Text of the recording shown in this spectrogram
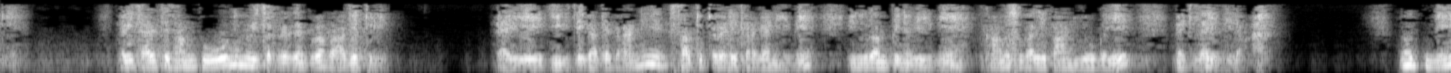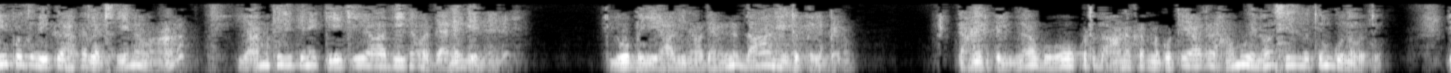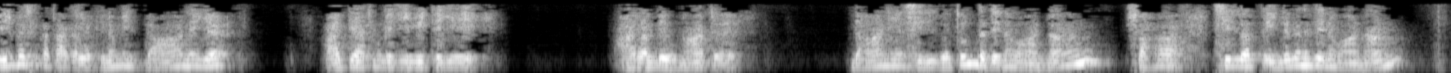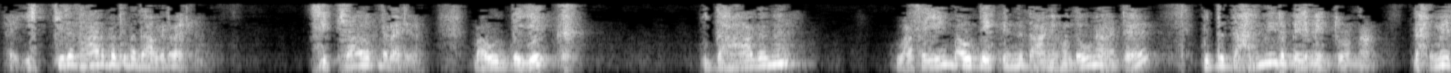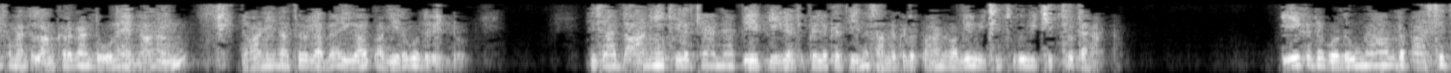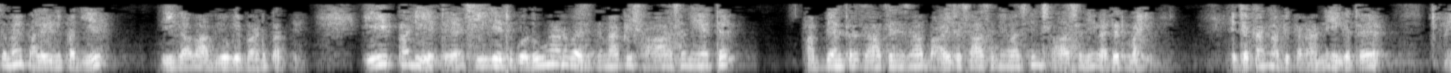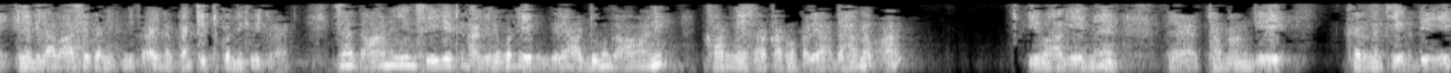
ඒ චරිත සම්පූර්ණයෙන්ම විස්තර කරගෙන පුළුවන් රාගය තුලින්. ඒ ජීවිතය ගත කරන්නේ සතුට වැඩි කර ගැනීම, ඉඳුරම් පිනවීමේ, කාමසුකල්ලිකාන යෝගයේ පැටලලා ඉතිලා. නමුත් මේ පොත විග්‍රහ කරලා කියනවා යම් කිසි කෙනෙක් ඒකේ ආදීනව දැනගෙන ලෝභයේ ආදීනව දැනගෙන දානයට පෙළඹෙනවා. දානයට පෙළඹලා බොහෝ කොට දාන කරනකොට යාට හමු වෙනවා සිල්වතුන් ගුණවතුන්. ඊට පස්සේ කතා කරලා කියනවා මේ දානය ආධ්‍යාත්මික ජීවිතයේ ආරම්භය වුණාට දානීය සිල්වතුන්ට දෙනවා නම් සහ සිල්වත් ඉඳගෙන දෙනවා නම් ඉෂ්ඨිර සාර්පතිපදාවකට වැටෙනවා. ශික්ෂාවකට වැටෙනවා. බෞද්ධයෙක් උදාගම වශයෙන් බෞද්ධයෙක් වෙන්න දාන්නේ හොඳ වුණාට බුද්ධ ධර්මයට පෙළඹෙන්න ඕන. ධර්මයේ සමන්ට ලං කරගන්න ඕනේ නම් දානේ නතර ලැබයි ඊගා පඩියට කොට වෙන්න ඕන. නිසා දානීය කියලා කියන්නේ අපේ පීගට පෙළක තියෙන සඳකඩ පහන වගේ විචිත්‍ර විචිත්‍ර තැනක්. ඒකට ගොඩ වුණාට පස්සේ තමයි පළවෙනි පදියේ ඊගාව අභියෝගේ පාඩපත් වෙන්නේ. ඒ පඩියට සීලයට ගොඩ වුණාට පස්සේ තමයි අපි ශාසනයට අභ්‍යන්තර ශාසනය සහ බාහිර ශාසනය වශයෙන් ශාසනය වැඩට බහින්නේ. එතකන් අපි කරන්නේ ඒකට මේ එළඹිලා වාසය කරන එක විතරයි නැත්නම් කිට්ටු කරන එක විතරයි. ඒ නිසා දානයෙන් සීලයට නගිනකොට ඒ පුද්ගලයා අඩුම ගානේ කර්මය සහ කර්මඵලය අදහනවා. ඒ වගේම තමන්ගේ කරන කියන දේ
